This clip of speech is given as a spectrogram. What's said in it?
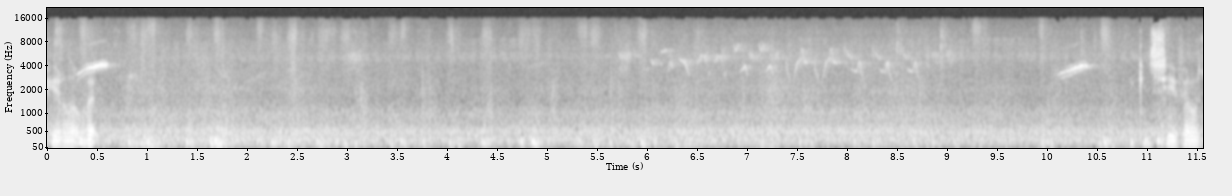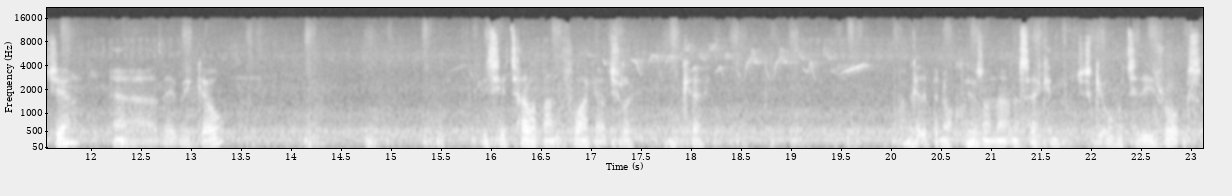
here a little bit. Uh, there we go. You can see a Taliban flag actually. Okay. I'll get the binoculars on that in a second. Just get over to these rocks.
